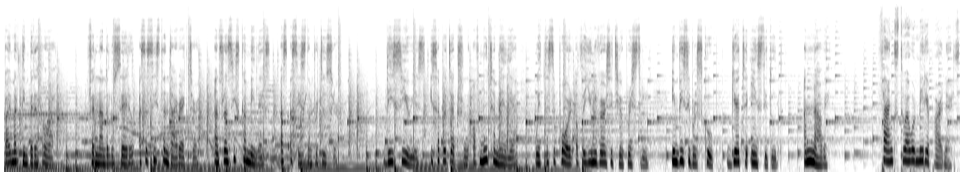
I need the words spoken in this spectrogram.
by Martín Pérez Roa. Fernando Lucero as assistant director and Francisca Miles as assistant producer. This series is a production of Mucha Media with the support of the University of Bristol, Invisible Scoop, Goethe Institute, and NAVE. Thanks to our media partners,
